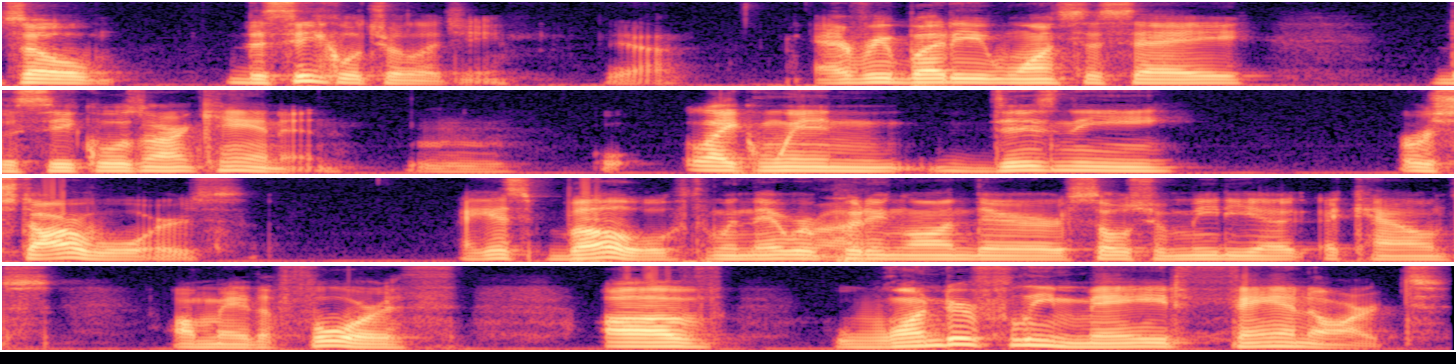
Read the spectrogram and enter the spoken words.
So the sequel trilogy. Yeah. Everybody wants to say the sequels aren't canon. Mhm. Like when Disney or Star Wars, I guess both, when they were Right. putting on their social media accounts on May the 4th of wonderfully made fan art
